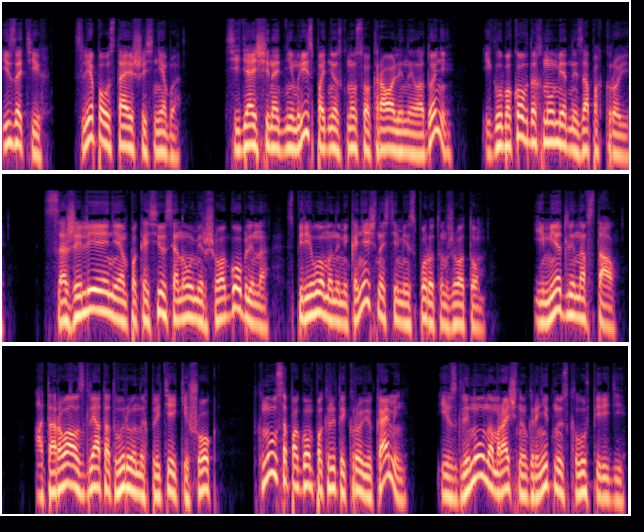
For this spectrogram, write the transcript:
и затих, слепо уставившись в небо. Сидящий над ним Рис поднес к носу окровавленные ладони и глубоко вдохнул медный запах крови. С сожалением покосился на умершего гоблина с переломанными конечностями и споротым животом. И медленно встал. Оторвал взгляд от вырванных плетей кишок, ткнул сапогом покрытый кровью камень и взглянул на мрачную гранитную скалу впереди.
